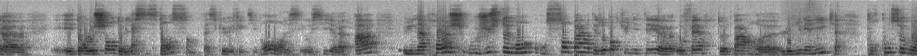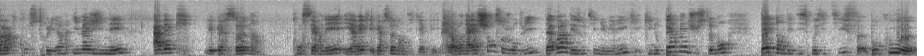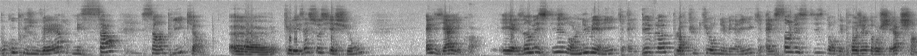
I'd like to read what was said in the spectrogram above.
et, dans le champ de l'assistance, parce que effectivement c'est aussi à une approche où justement on s'empare des opportunités offertes par le numérique pour concevoir, construire, imaginer avec les personnes concernés et avec les personnes handicapées. Alors on a la chance aujourd'hui d'avoir des outils numériques qui nous permettent justement d'être dans des dispositifs beaucoup, euh, plus ouverts, mais ça, ça implique euh, que les associations, elles y aillent quoi. Et elles investissent dans le numérique, elles développent leur culture numérique, elles s'investissent dans des projets de recherche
